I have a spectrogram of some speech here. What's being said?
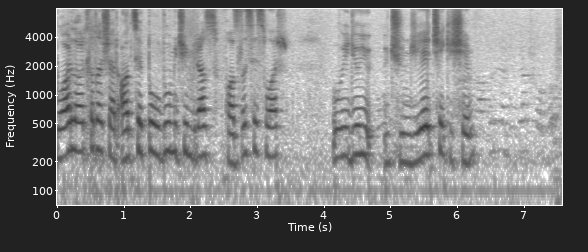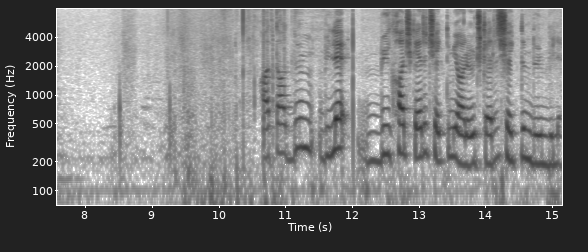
Bu arada arkadaşlar Antep'te olduğum için biraz fazla ses var. Bu videoyu üçüncüye çekişim. Hatta dün bile birkaç kere çektim yani üç kere çektim dün bile.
